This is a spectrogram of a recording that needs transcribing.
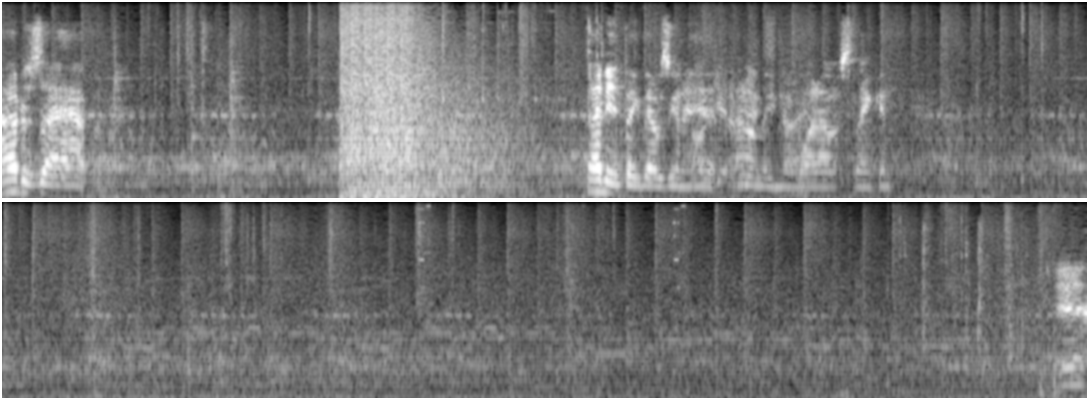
How? Does that happen? I didn't think that was gonna hit. I don't even know what I was thinking. Yeah.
